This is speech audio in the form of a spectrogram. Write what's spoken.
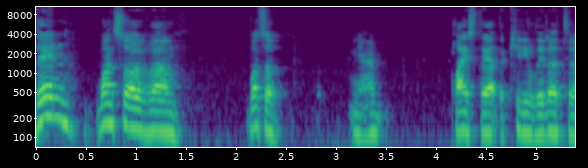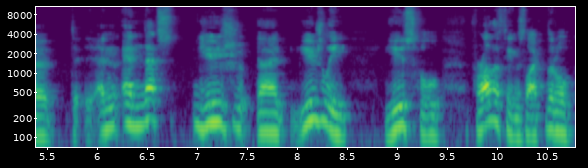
then once I've um, once I've you know placed out the kitty litter to, to and and that's usually uh, usually useful for other things like little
